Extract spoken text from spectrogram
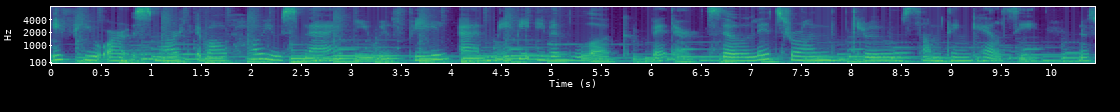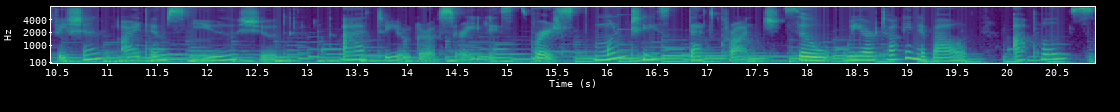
if you are smart about how you snack, you will feel and maybe even look better. So let's run through something healthy nutrition items you should add to your grocery list. First, munchies that crunch. So we are talking about apples,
